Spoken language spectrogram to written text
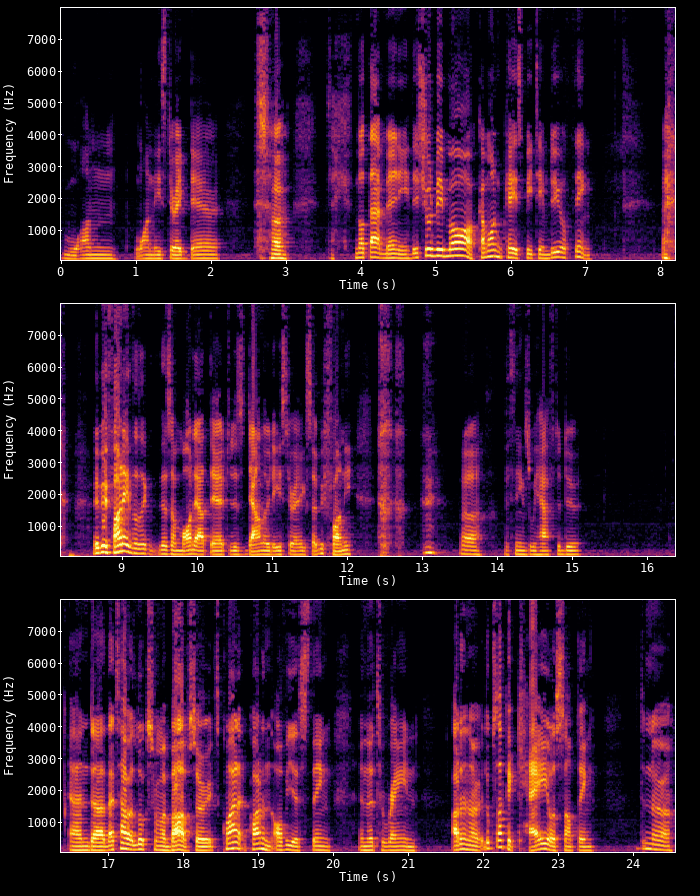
one one Easter egg there, so not that many. There should be more. Come on, KSP team, do your thing. It'd be funny if there's, there's a mod out there to just download Easter eggs. That'd be funny. uh, the things we have to do, and uh, that's how it looks from above. So it's quite quite an obvious thing in the terrain I don't know. It looks like a K or something. I don't know.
